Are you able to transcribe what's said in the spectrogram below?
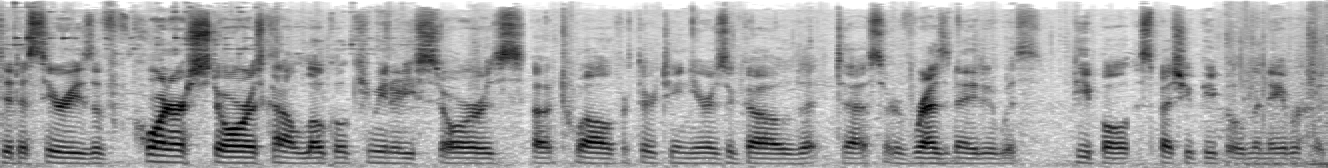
Did a series of corner stores, kind of local community stores, about 12 or 13 years ago that uh, sort of resonated with people, especially people in the neighborhood.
